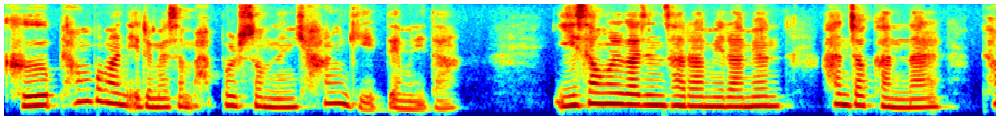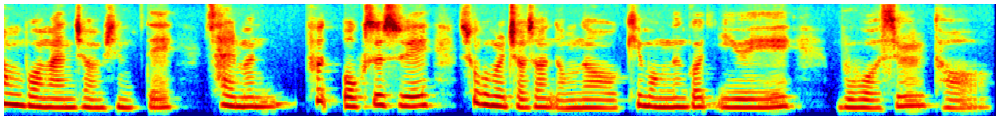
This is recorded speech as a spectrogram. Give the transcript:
그 평범한 이름에서 맛볼 수 없는 향기 때문이다. 이성을 가진 사람이라면 한적한 날 평범한 점심 때 삶은 풋 옥수수에 소금을 쳐서 넉넉히 먹는 것 이외에 무엇을 더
